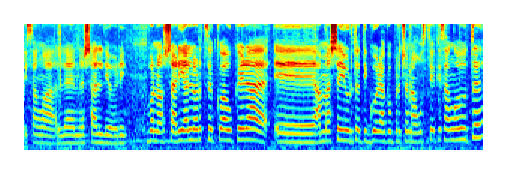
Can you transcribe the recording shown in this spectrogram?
izango lehen esaldi hori. Bueno, saria lortzeko aukera e, amasei urtetik gorako pertsona guztiak izango dute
